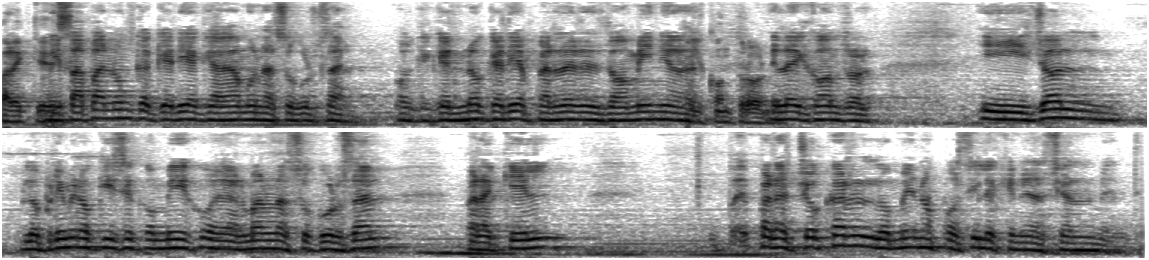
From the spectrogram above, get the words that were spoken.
para que... Mi papá nunca quería que hagamos una sucursal porque no quería perder el dominio el control. El, control. Y yo lo primero que hice con mi hijo era armar una sucursal para que él, para chocar lo menos posible generacionalmente.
